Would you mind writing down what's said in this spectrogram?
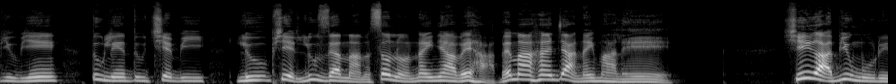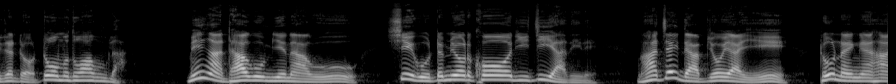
ပြုတ်ပြင်းသူ့လင်သူချစ်ပြီး လူအဖြစ်လူဇက်မှမစွန့်လွန်နိုင်ကြပဲဟာဘယ်မှာဟန်ကြနိုင်မှာလဲရှေးကအပြုတ်မှုတွေတက်တော့တော်မသွားဘူးလားမင်းကဒါကိုမြင်တာကိုရှေ့ကိုတမျောတခေါ်ကြီးကြည့်ရသေးတယ်ငါကြိုက်တာပြောရရင်တို့နိုင်ငံဟာ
